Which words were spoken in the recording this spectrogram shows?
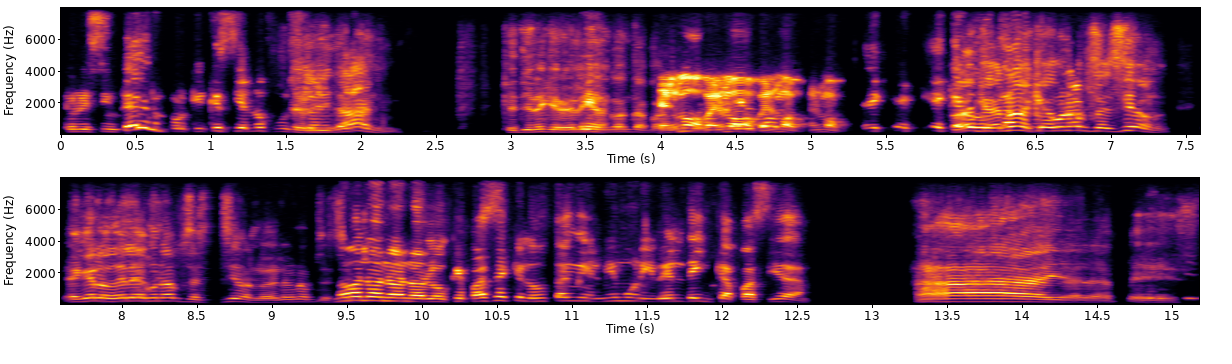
que lo desintegren, porque es que si él no funciona... El IDAN, que tiene que ver el IDAN contra El MOB, el MOB, el MOB, el MOB. Es, que no, es que es una obsesión, es que lo de él es una obsesión, lo de él es una obsesión. No, no, no, no, lo que pasa es que los dos están en el mismo nivel de incapacidad. Ay, a la peste.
